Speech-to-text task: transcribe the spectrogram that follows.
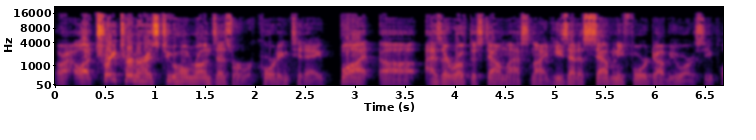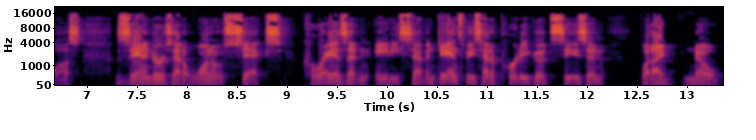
All right. Well, Trea Turner has two home runs as we're recording today, but uh, as I wrote this down last night, he's at a 74 WRC plus. Xander's at a 106. Correa's at an 87. Dansby's had a pretty good season, but I know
